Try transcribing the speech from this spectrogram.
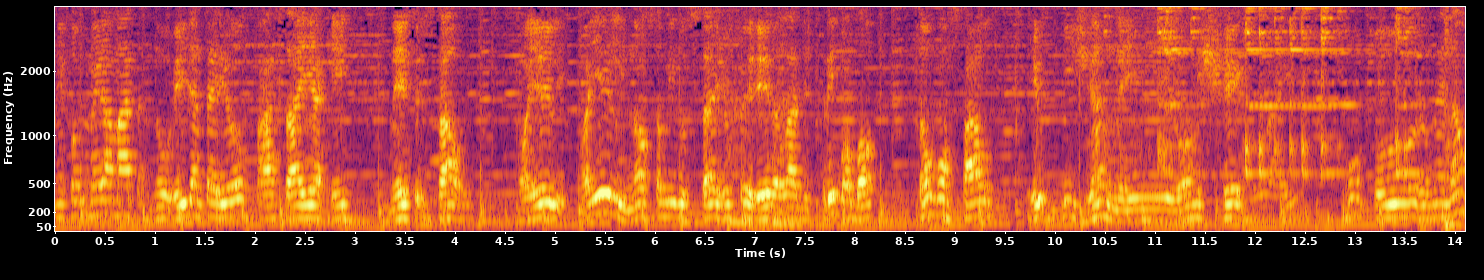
quem foi o primeiro a mata. No vídeo anterior, passa aí aqui nesse salve. Olha ele, olha ele, nosso amigo Sérgio Ferreira lá de Tribobó, São Gonçalo, Rio de Janeiro. O homem chegou aí com tudo, né não?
